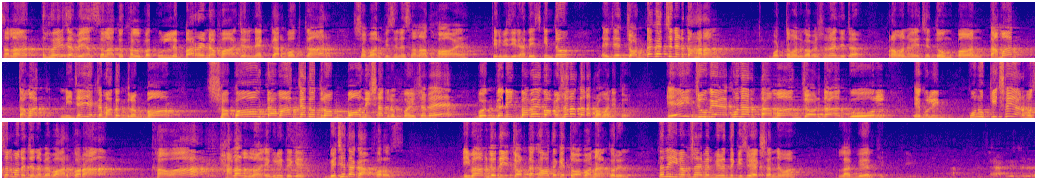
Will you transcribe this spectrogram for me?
সালাত হয়ে যাবে সালাত খালফা কুল্লে বারিনা ফাজের নেককার, বদকার, সবার পিছনে সালাত হয় তিরমিজির হাদিস, কিন্তু এই যে জর্দা খাচ্ছেন, এটা তো হারাম। বর্তমান গবেষণায় যেটা প্রমাণ হয়েছে, ধূমপান, তামাক তামাক নিজেই একটা মাদক দ্রব্য। সকল তামাকজাত দ্রব্য নিশা দ্রব্য হিসেবে বৈজ্ঞানিকভাবে গবেষণা দ্বারা প্রমাণিত। এই যুগে এখন আর তামাক, জর্দা, গুল এগুলি কোনো কিছুই আর মুসলমানের জন্য ব্যবহার করা, খাওয়া হালাল নয়। এগুলি থেকে বেঁচে থাকা ফরজ। ইমাম যদি জর্দা খাওয়া থেকে তবা না করেন, তাহলে ইমাম সাহেবের বিরুদ্ধে কিছু অ্যাকশন নেওয়া লাগবে আর কি। それで。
